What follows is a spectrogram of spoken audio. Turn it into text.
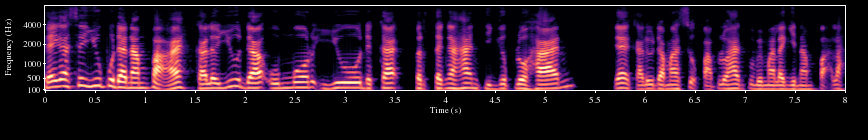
Saya rasa you pun dah nampak eh. Kalau you dah umur you dekat pertengahan 30-an, ya, kalau dah masuk 40-an tu memang lagi nampak lah.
